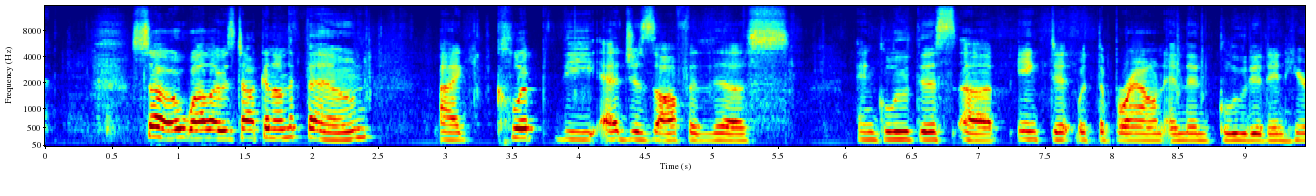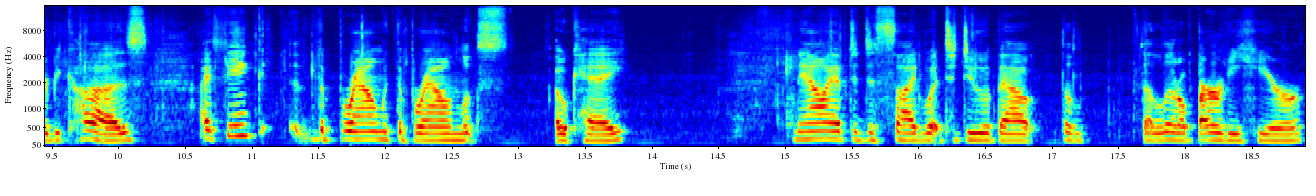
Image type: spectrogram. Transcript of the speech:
so while I was talking on the phone, I clipped the edges off of this and glued this, uh, inked it with the brown and then glued it in here because I think the brown with the brown looks okay. Now I have to decide what to do about the, the little birdie here.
